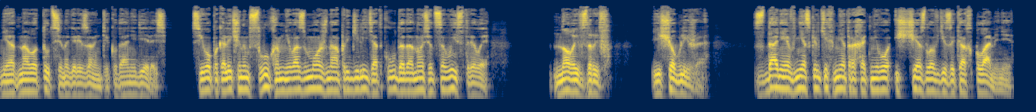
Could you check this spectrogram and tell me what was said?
Ни одного тутси на горизонте, куда они делись. С его покалеченным слухом невозможно определить, откуда доносятся выстрелы. Новый взрыв. Еще ближе. Здание в нескольких метрах от него исчезло в языках пламени.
